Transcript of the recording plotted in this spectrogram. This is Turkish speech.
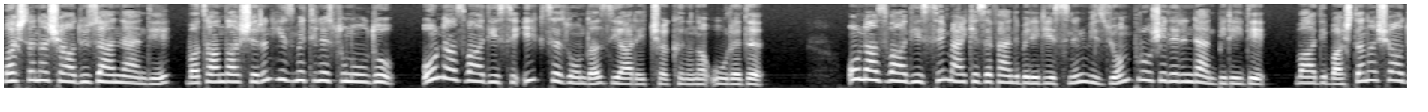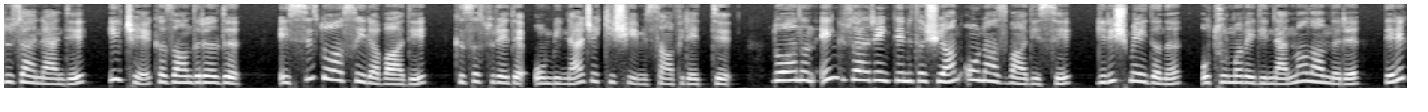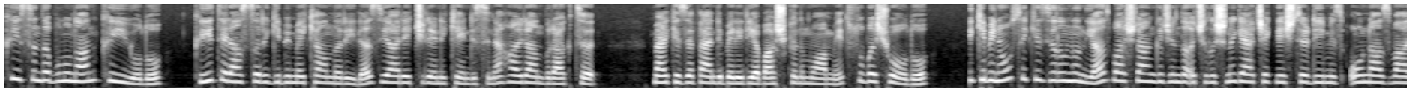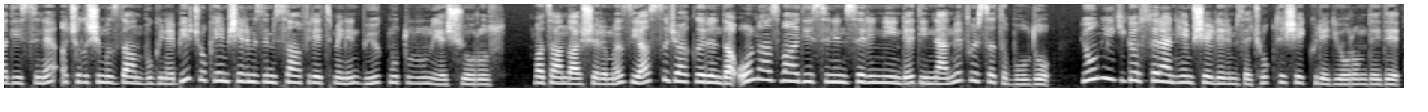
Baştan aşağı düzenlendi, vatandaşların hizmetine sunuldu. Ornaz Vadisi ilk sezonda ziyaretçi akınına uğradı. Ornaz Vadisi, Merkez Efendi Belediyesi'nin vizyon projelerinden biriydi. Vadi baştan aşağı düzenlendi, ilçeye kazandırıldı. Eşsiz doğasıyla vadi, kısa sürede on binlerce kişiyi misafir etti. Doğanın en güzel renklerini taşıyan Ornaz Vadisi, giriş meydanı, oturma ve dinlenme alanları, dere kıyısında bulunan kıyı yolu, kıyı terasları gibi mekanlarıyla ziyaretçilerini kendisine hayran bıraktı. Merkez Efendi Belediye Başkanı Muhammed Subaşıoğlu, 2018 yılının yaz başlangıcında açılışını gerçekleştirdiğimiz Ornaz Vadisi'ne açılışımızdan bugüne birçok hemşerimizi misafir etmenin büyük mutluluğunu yaşıyoruz. Vatandaşlarımız yaz sıcaklarında Ornaz Vadisi'nin serinliğinde dinlenme fırsatı buldu. Yoğun ilgi gösteren hemşerilerimize çok teşekkür ediyorum dedi.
